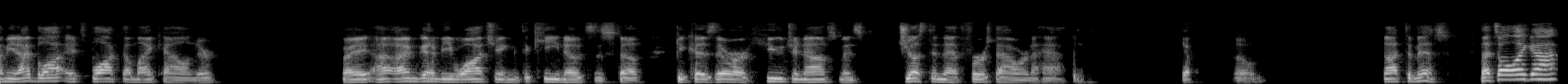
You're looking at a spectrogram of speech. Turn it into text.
I mean, I block it's blocked on my calendar. Right? I, I'm gonna be watching the keynotes and stuff because there are huge announcements just in that first hour and a half. Yep. So not to miss. That's all I got.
